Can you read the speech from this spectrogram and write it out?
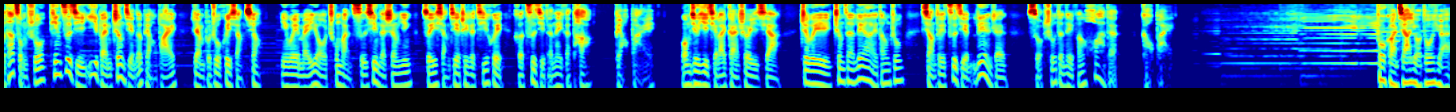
他总说听自己一本正经的表白，忍不住会想笑。因为没有充满磁性的声音，所以想借这个机会和自己的那个他表白。我们就一起来感受一下这位正在恋爱当中想对自己恋人所说的那番话的告白。不管家有多远，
